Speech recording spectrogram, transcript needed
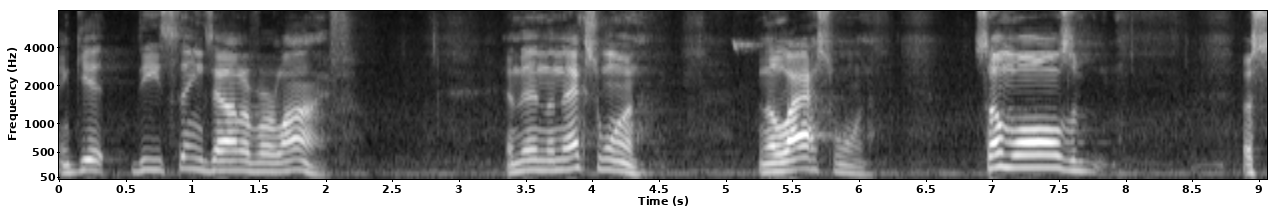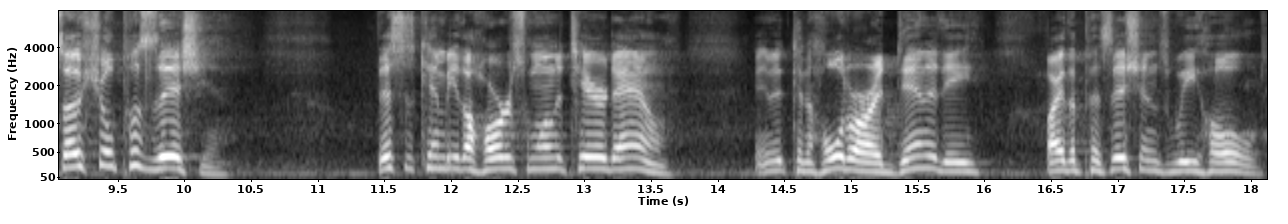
and get these things out of our life. And then the next one, and the last one some walls of a social position. This is, can be the hardest one to tear down. And it can hold our identity by the positions we hold.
